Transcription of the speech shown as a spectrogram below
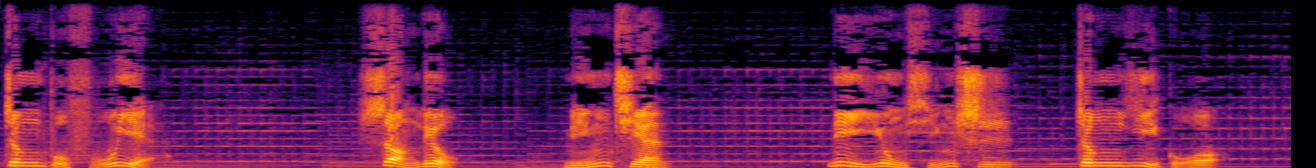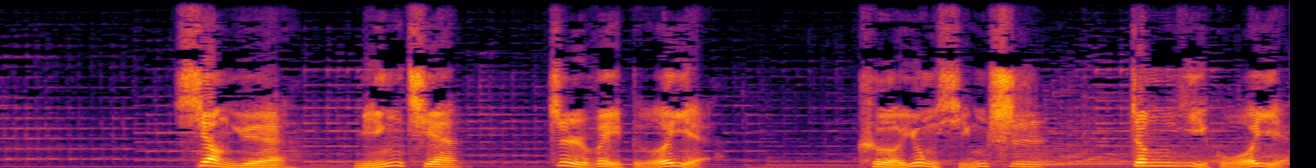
争不服也。上六，明谦。利用行师，争一国。象曰：明谦，至未得也。可用行师，争一国也。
